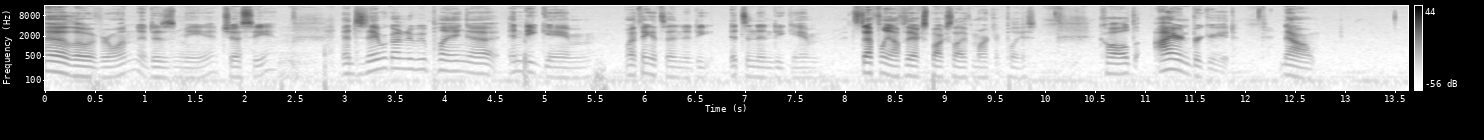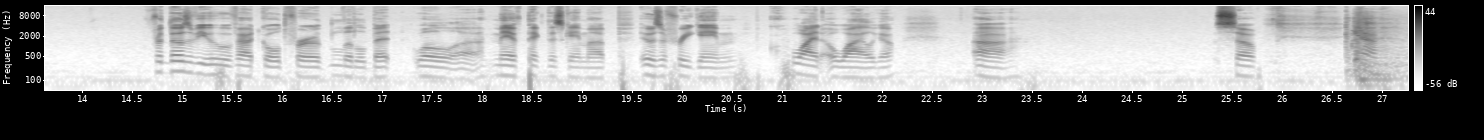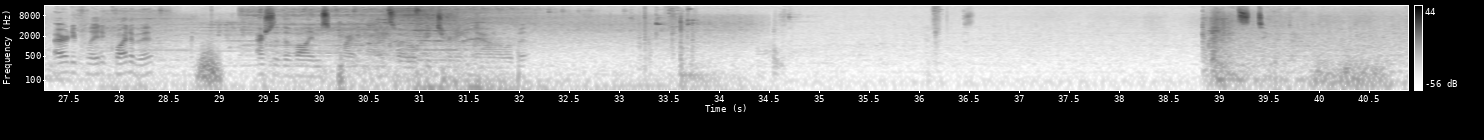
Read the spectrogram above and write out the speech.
Hello everyone, it is me, Jesse, and today we're going to be playing a indie game. Well, I think it's an indie. It's an indie game. It's definitely off the Xbox Live Marketplace, called Iron Brigade. Now, for those of you who have had gold for a little bit, will uh, may have picked this game up. It was a free game quite a while ago. Uh, so, yeah, I already played it quite a bit. Actually, the volume's quite loud, so I will be turning it down a little bit. Let's take it down.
